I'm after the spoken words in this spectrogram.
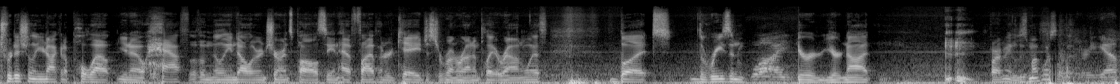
traditionally you're not going to pull out you know half of a million dollar insurance policy and have 500k just to run around and play around with but the reason why you're you're not pardon me lose my voice a little bit there you go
